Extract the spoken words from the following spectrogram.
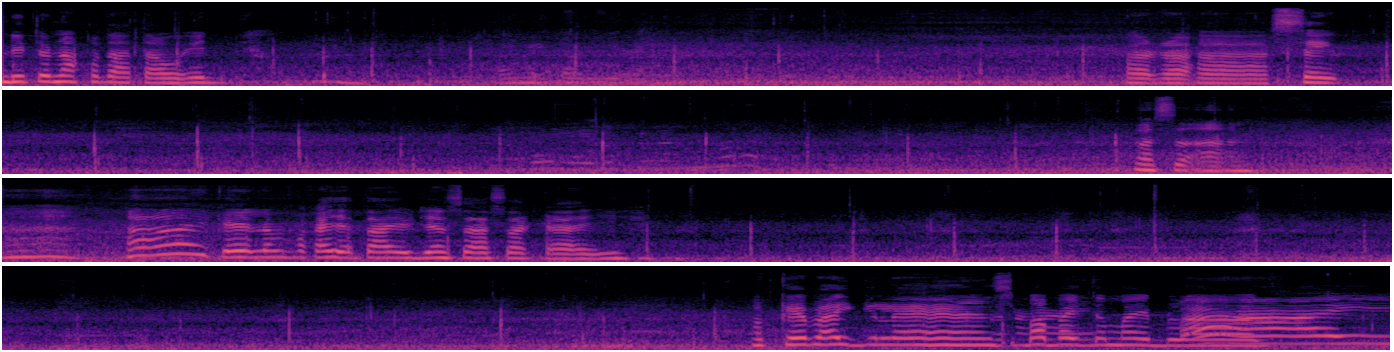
Dito na ako tatawid. Para ah, safe. Masaan? Ay, kailan pa kaya tayo dyan sasakay? Okay, bye Glens. Bye-bye to my vlog. Bye!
